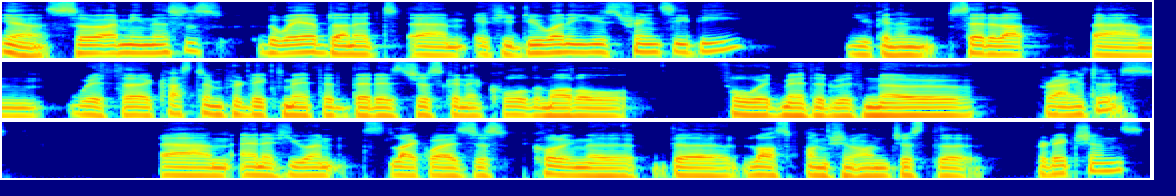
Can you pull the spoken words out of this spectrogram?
Yeah. So, I mean, this is the way I've done it. Um, if you do want to use train CB, you can set it up um, with a custom predict method that is just going to call the model forward method with no parameters. Um, and if you want, likewise, just calling the, the loss function on just the predictions.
